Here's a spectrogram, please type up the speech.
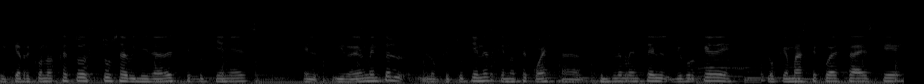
el que reconozcas todas tus habilidades que tú tienes el, y realmente lo que tú tienes que no te cuesta. Simplemente el, yo creo que lo que más te cuesta es que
